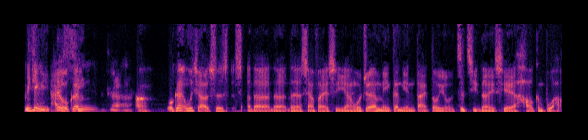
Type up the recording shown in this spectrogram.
毕竟你还有跟嗯嗯嗯，我跟吴奇老师的的的想法也是一样。我觉得每个年代都有自己的一些好跟不好。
